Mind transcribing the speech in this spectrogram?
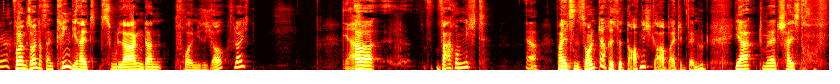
Ja. Vor allem sonntags, dann kriegen die halt Zulagen, dann freuen die sich auch vielleicht. Ja, Aber äh, warum nicht? ja. Weil es ein Sonntag ist, da darf nicht gearbeitet werden. Ja, tut mir leid, scheiß drauf.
